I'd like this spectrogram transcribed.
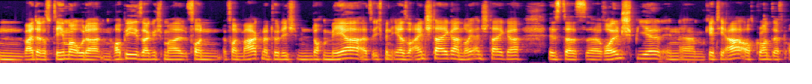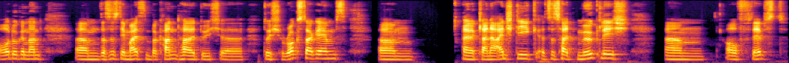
ein weiteres Thema oder ein Hobby, sage ich mal, von, von Marc natürlich noch mehr. Also ich bin eher so Einsteiger, Neueinsteiger, ist das äh, Rollenspiel in ähm, GTA, auch Grand Theft Auto genannt. Ähm, das ist den meisten bekannt halt durch, äh, durch Rockstar Games. Ähm, äh, kleiner Einstieg, es ist halt möglich, ähm, auf selbst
